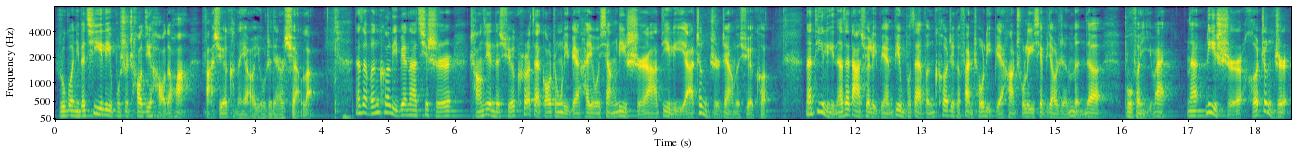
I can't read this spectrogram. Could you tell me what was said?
如果你的记忆力不是超级好的话，法学可能要悠着点选了。那在文科里边呢，其实常见的学科在高中里边还有像历史啊、地理啊、政治这样的学科。那地理呢，在大学里边并不在文科这个范畴里边哈，除了一些比较人文的部分以外，那历史和政治。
